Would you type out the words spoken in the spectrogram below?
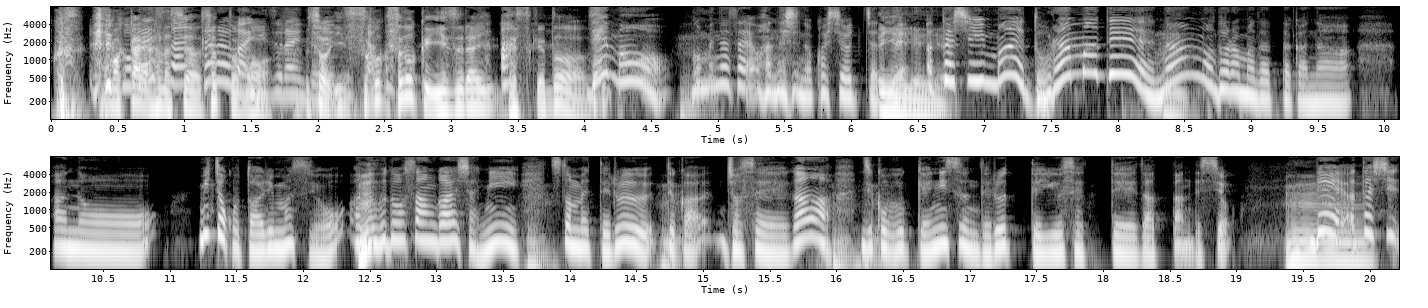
細かい話はちょっともう、そう、すごく、すごく言いづらいんですけど、でも、うんごめんなさい、お話の腰折っちゃって。いやいやいや私、前ドラマで、ん何のドラマだったかな、あの、見たことありますよ。あのん？不動産会社にうん。勤めてる、っていうか、女性が自己物件に住んでるっていう設定だったんですよ。うん。で、、私、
